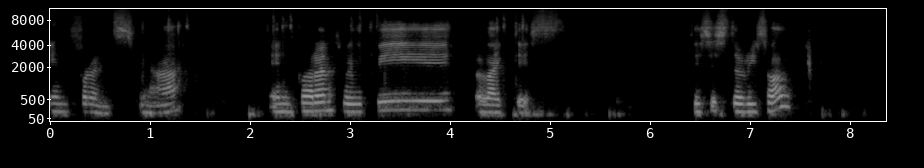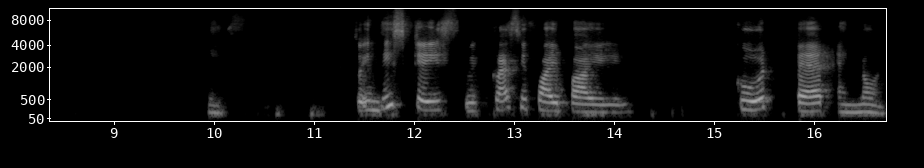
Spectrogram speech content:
inference. Yeah, inference will be like this. This is the result. Yes. So in this case, we classify by good, bad, and none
